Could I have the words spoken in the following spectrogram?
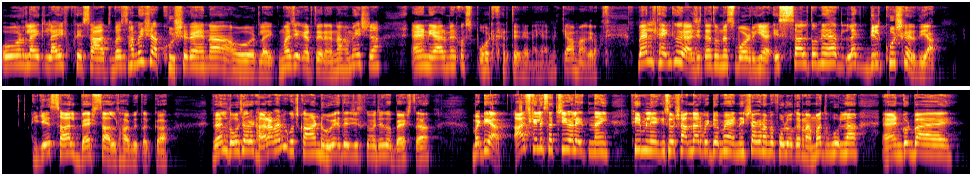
और लाइक like, लाइफ के साथ बस हमेशा खुश रहना और लाइक like, मज़े करते रहना हमेशा। एंड यार मेरे को सपोर्ट करते रहना यार मैं क्या मांग रहा हूँ। वेल थैंक यू यार जितना तुमने सपोर्ट किया। इस साल तुमने यार लाइक like, दिल खुश कर दिया। ये साल बेस्ट साल था अभी तक का। वेल हज़ार अठारह में भी कुछ कांड हुए थे जिसकी वजह से बेस्ट था। बट या आज के लिए सच्ची वाला इतना ही। फिर मिलेंगे किसी और शानदार वीडियो में। इंस्टाग्राम पे फॉलो करना मत भूलना। And good bye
